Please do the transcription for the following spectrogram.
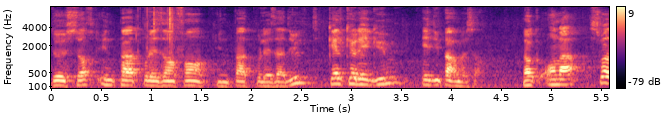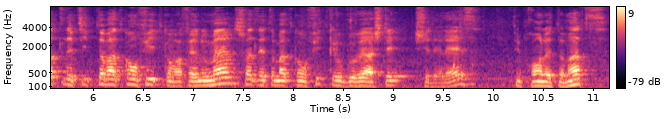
deux sortes, une pâte pour les enfants, une pâte pour les adultes, quelques légumes et du parmesan. Donc on a soit les petites tomates confites qu'on va faire nous-mêmes, soit les tomates confites que vous pouvez acheter chez Deleuze. Tu prends les tomates,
